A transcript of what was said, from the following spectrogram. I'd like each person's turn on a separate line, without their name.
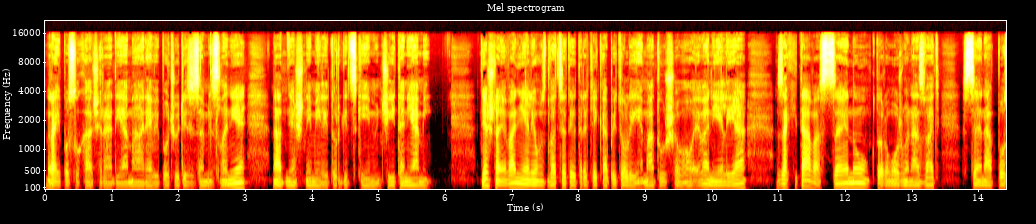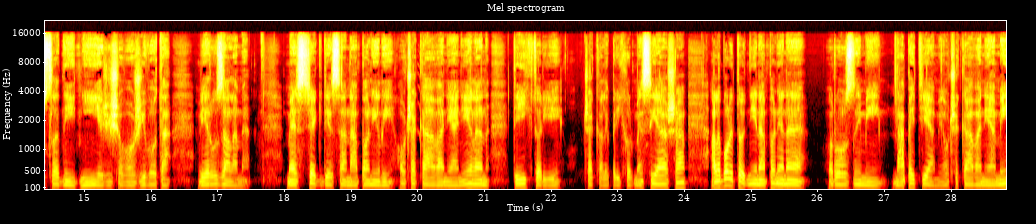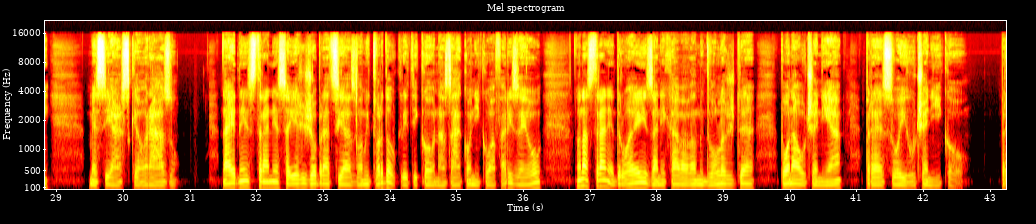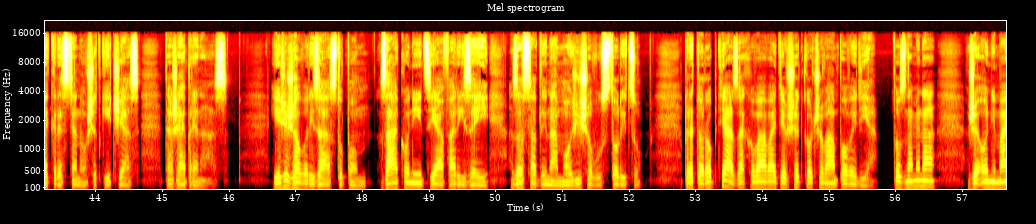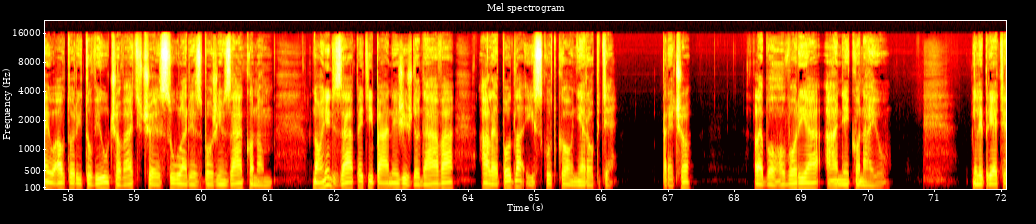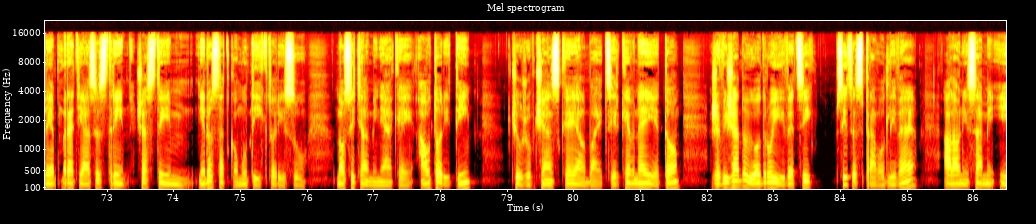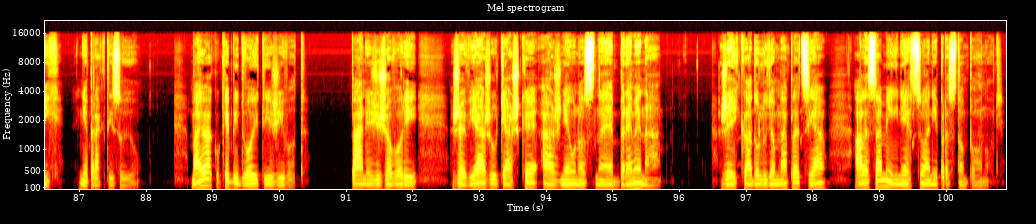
Drahí poslucháči Rádia Mária, vypočujte si zamyslenie nad dnešnými liturgickými čítaniami. Dnešné evanielium z 23. kapitoly Matúšovho evanielia zachytáva scénu, ktorú môžeme nazvať scéna posledných dní Ježišovho života v Jeruzaleme. Meste, kde sa naplnili očakávania nielen tých, ktorí čakali príchod Mesiáša, ale boli to dni naplnené rôznymi napätiami, očakávaniami, mesiášského rázu. Na jednej strane sa Ježiš obracia s veľmi tvrdou kritikou na zákonníkov a farizejov, no na strane druhej zanecháva veľmi dôležité ponaučenia pre svojich učeníkov, pre kresťanov všetkých čias, takže aj pre nás. Ježiš hovorí zástupom, zákonníci a farizeji zasadli na Možišovú stolicu. Preto robte a zachovávajte všetko, čo vám povedia – to znamená, že oni majú autoritu vyučovať, čo je v súlade s Božím zákonom. No hneď v zápäti pán Ježiš dodáva, ale podľa ich skutkov nerobte. Prečo? Lebo hovoria a nekonajú. Milí priatelia, bratia a sestry, častým nedostatkom u tých, ktorí sú nositeľmi nejakej autority, či už občianskej alebo aj cirkevnej, je to, že vyžadujú od druhých veci, síce spravodlivé, ale oni sami ich nepraktizujú. Majú ako keby dvojitý život. Pán Ježiš hovorí, že viažú ťažké až neúnosné bremená, že ich kladú ľuďom na plecia, ale sami ich nechcú ani prstom pohnúť.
